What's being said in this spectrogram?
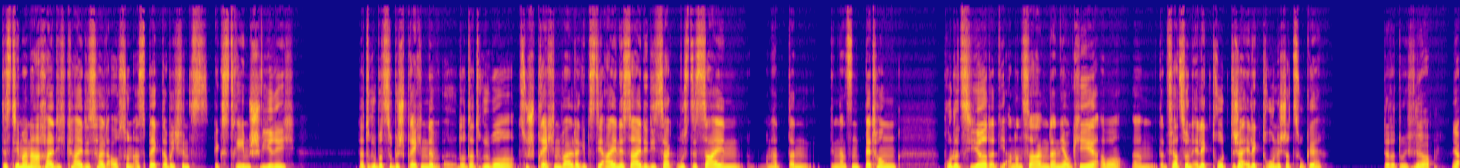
Das Thema Nachhaltigkeit ist halt auch so ein Aspekt, aber ich finde es extrem schwierig, darüber zu besprechen oder darüber zu sprechen, weil da gibt es die eine Seite, die sagt, muss das sein, man hat dann den ganzen Beton produziert, die anderen sagen dann, ja, okay, aber ähm, dann fährt so ein Elektro, das ist ein elektronischer Zug, gell? Der da durchfährt Ja.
